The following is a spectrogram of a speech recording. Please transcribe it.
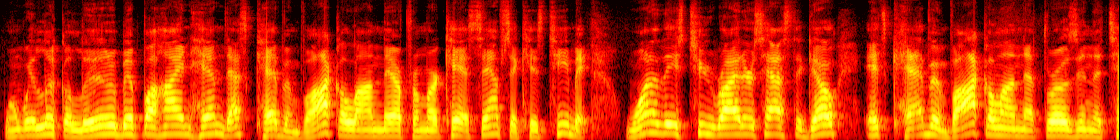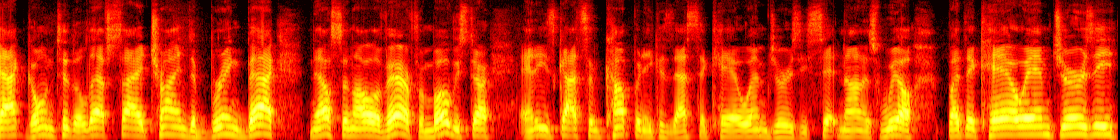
When we look a little bit behind him, that's Kevin Vauquelin there from Arkea Samsic, his teammate. One of these two riders has to go. It's Kevin Vauquelin that throws in the tack, going to the left side, trying to bring back Nelson Oliveira from Movistar. And he's got some company because that's the KOM jersey sitting on his wheel. But the KOM jersey,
